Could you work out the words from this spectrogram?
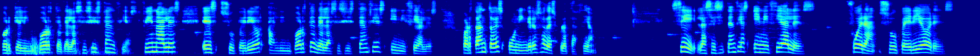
Porque el importe de las existencias finales es superior al importe de las existencias iniciales. Por tanto, es un ingreso de explotación. Si las existencias iniciales fueran superiores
